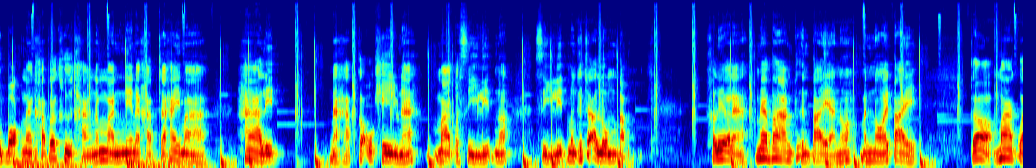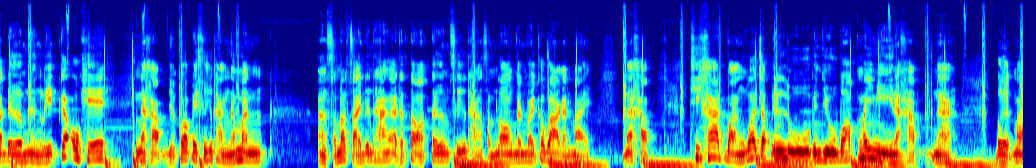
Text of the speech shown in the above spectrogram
U-Box นะครับก็คือถังน้ำมันเนี่ยนะครับจะให้มา 5 ลิตรนะครับก็โอเคอยู่นะ มากกว่า 4 ลิตรเนาะ4ลิตรมันก็จะอารมณ์แบบเขาเรียกอะไรแม่บ้านเกินไปอะเนาะมันน้อยไป ก็มากกว่าเดิม 1 ลิตรก็โอเคนะครับเดี๋ยวก็ไปซื้อถังน้ำมันอ่าสำหรับสายเดินทางอาจจะต่อเติมซื้อถังสำรองกันไว้ก็ว่ากันไปนะครับ ที่คาดหวังว่าจะเป็นรูเป็นยูบ็อกไม่มีนะครับนะเปิดมา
